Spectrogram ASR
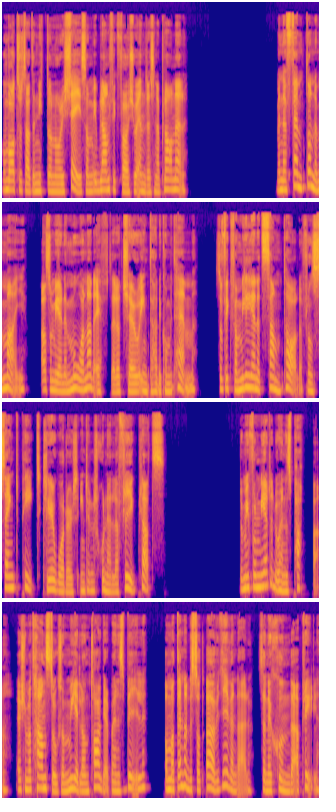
Hon var trots allt en 19-årig tjej som ibland fick för sig att ändra sina planer. Men den 15 maj, alltså mer än en månad efter att Cheryl inte hade kommit hem, så fick familjen ett samtal från St. Pete Clearwaters internationella flygplats. De informerade då hennes pappa, eftersom att han stod som medlåntagare på hennes bil, om att den hade stått övergiven där sedan den 7 april.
